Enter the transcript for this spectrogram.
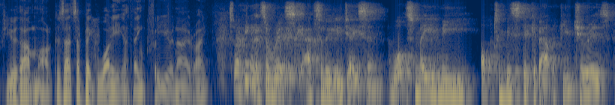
view of that, Mark? Because that's a big worry, I think, for you and I, right? So I think that's a risk, absolutely, Jason. What's made me optimistic about the future is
